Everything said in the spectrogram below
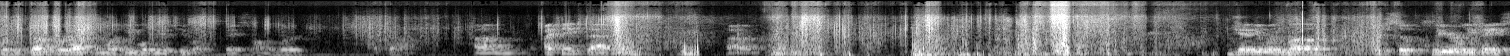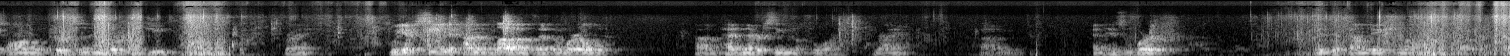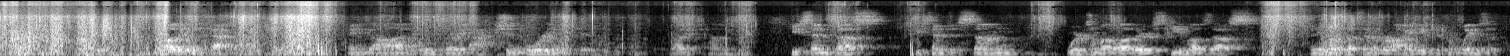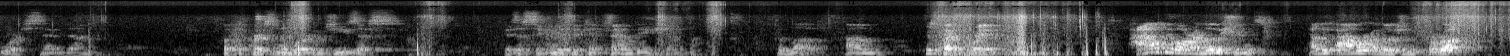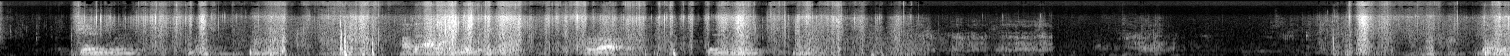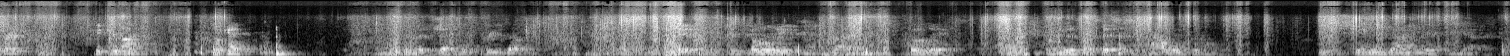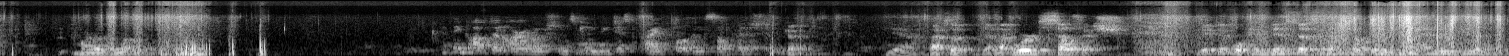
What He's done for us and what He will do to us based on the Word of God. Um, I think that um, genuine love is so clearly based on the person and work of Jesus, right? We have seen a kind of love that the world um, had never seen before, right? Um, and his work is a foundation of love. Love is in fact action, and God is very action oriented, right? Um, he sends us, He sent His Son, we're to love others, He loves us, and He loves us in a variety of different ways, of course. And um, but the person and work of Jesus is a significant foundation for love. Um, here's a question for you: How do our emotions, how do our emotions corrupt genuine love? How do our emotions corrupt genuine Don't be afraid. Speak your mind. It's okay. This is a judgment-free zone. It is. It totally is, right? Totally is. And this is, this is how we grow. We exchange ideas together. Part of love. I think often our emotions can be just prideful and selfish. Okay. Yeah, that's a, yeah, that word selfish. It, it will convince us that something is very good.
